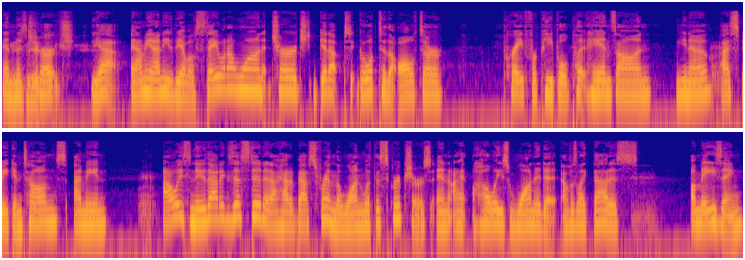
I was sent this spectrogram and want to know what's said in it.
in the church. Yeah. I mean, I need to be able to say what I want at church, get up to go up to the altar, pray for people, put hands on, you know, I speak in tongues. I mean, I always knew that existed and I had a best friend, the one with the scriptures, and I always wanted it. I was like, that is amazing.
